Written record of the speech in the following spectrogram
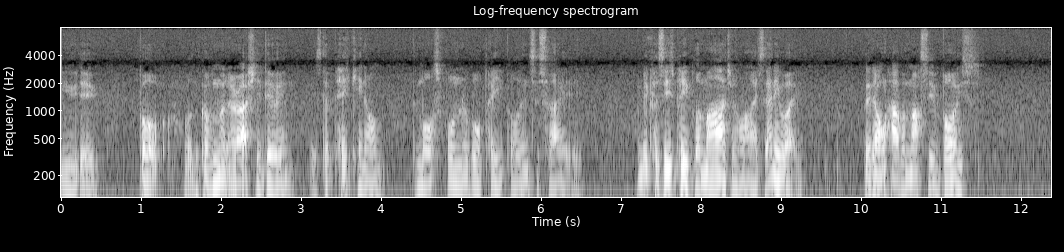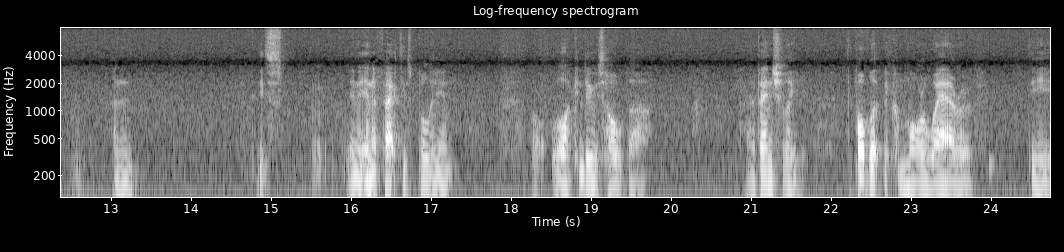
you do. But what the government are actually doing is they're picking on the most vulnerable people in society. And because these people are marginalised anyway, they don't have a massive voice. And it's, in, in effect, it's bullying. All I can do is hope that eventually the public become more aware of the,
